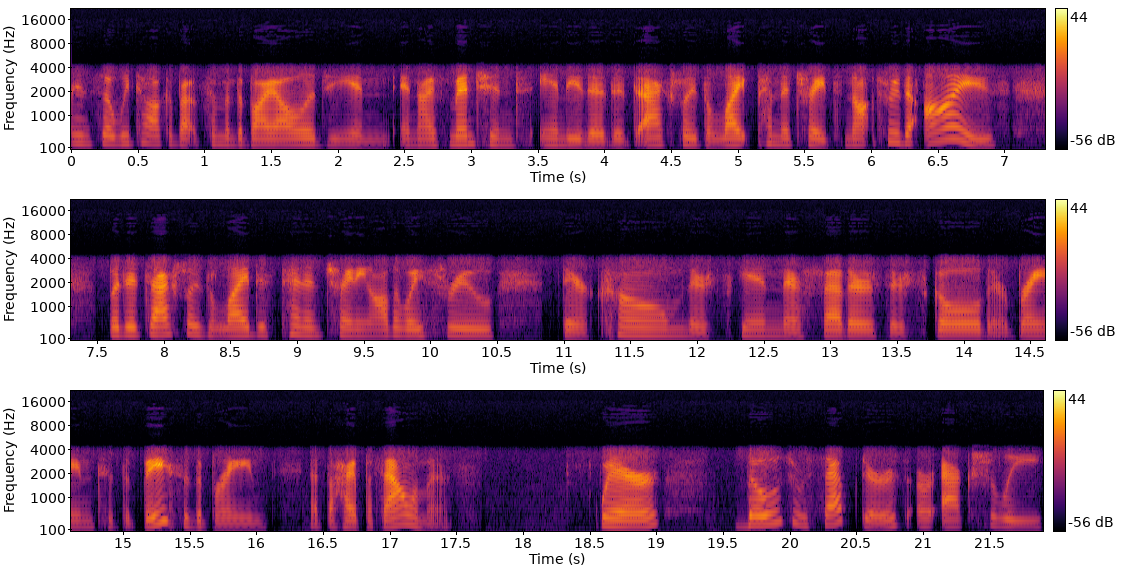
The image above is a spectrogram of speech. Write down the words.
and so we talk about some of the biology and and I've mentioned Andy that it actually the light penetrates not through the eyes but it's actually the light is penetrating all the way through their comb, their skin, their feathers, their skull, their brain to the base of the brain at the hypothalamus, where those receptors are actually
